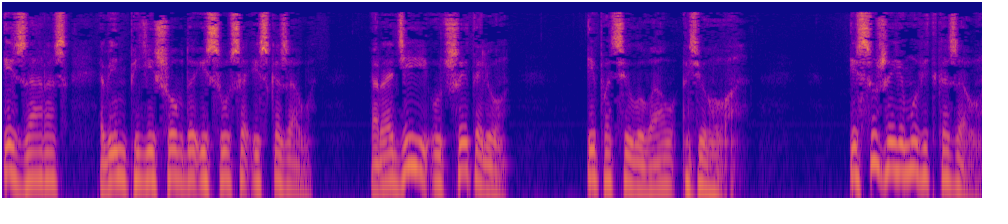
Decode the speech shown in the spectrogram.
І зараз він підійшов до Ісуса і сказав Радій, учителю, і поцілував його. Ісус же йому відказав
